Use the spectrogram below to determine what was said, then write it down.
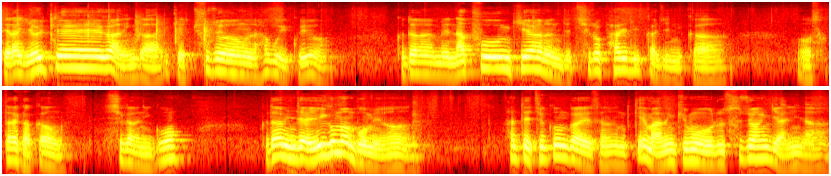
대략 10대가 아닌가 이렇게 추정을 하고 있고요. 그 다음에 납품 기한은 이제 7월 8일까지니까 어, 석달 가까운 시간이고, 그 다음 이제 이것만 보면 한때 증권가에서는 꽤 많은 규모를 수주한 게 아니냐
